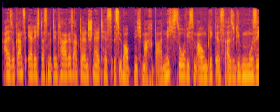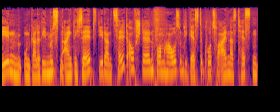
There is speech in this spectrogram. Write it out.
Also ganz ehrlich, das mit den tagesaktuellen Schnelltests ist überhaupt nicht machbar. Nicht so, wie es im Augenblick ist. Also die Museen und Galerien müssten eigentlich selbst jeder ein Zelt aufstellen vorm Haus und die Gäste kurz vor Einlass testen.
